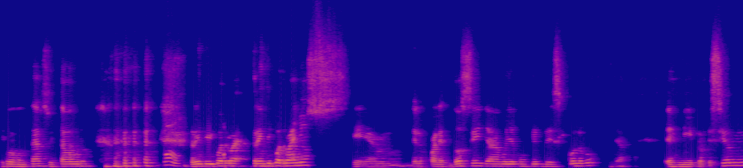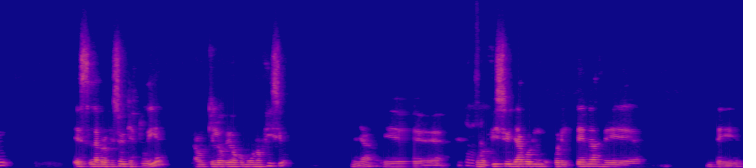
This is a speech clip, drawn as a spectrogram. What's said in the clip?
¿Qué puedo contar? Soy Tauro. 34, 34 años, Em, de los cuales 12 ya voy a cumplir de psicólogo. ¿ya? Es mi profesión, es la profesión que estudié, aunque lo veo como un oficio. ¿Ya? Eh, un oficio ya por, por el tema de, de,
